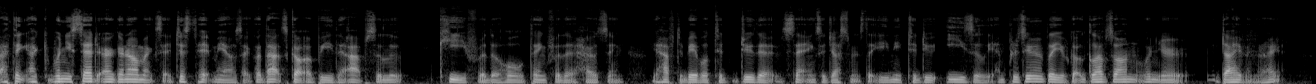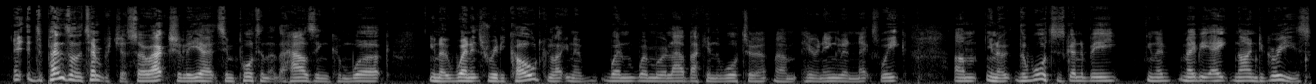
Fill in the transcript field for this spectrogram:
I think I, when you said ergonomics, it just hit me. I was like, "Oh, that's got to be the absolute key for the whole thing for the housing." You have to be able to do the settings adjustments that you need to do easily, and presumably you've got gloves on when you're diving, right? It, depends on the temperature. So actually, yeah, it's important that the housing can work. You know, when it's really cold, like you know, when when we're allowed back in the water um, here in England next week, um, you know, the water's going to be you know, maybe eight, nine degrees.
